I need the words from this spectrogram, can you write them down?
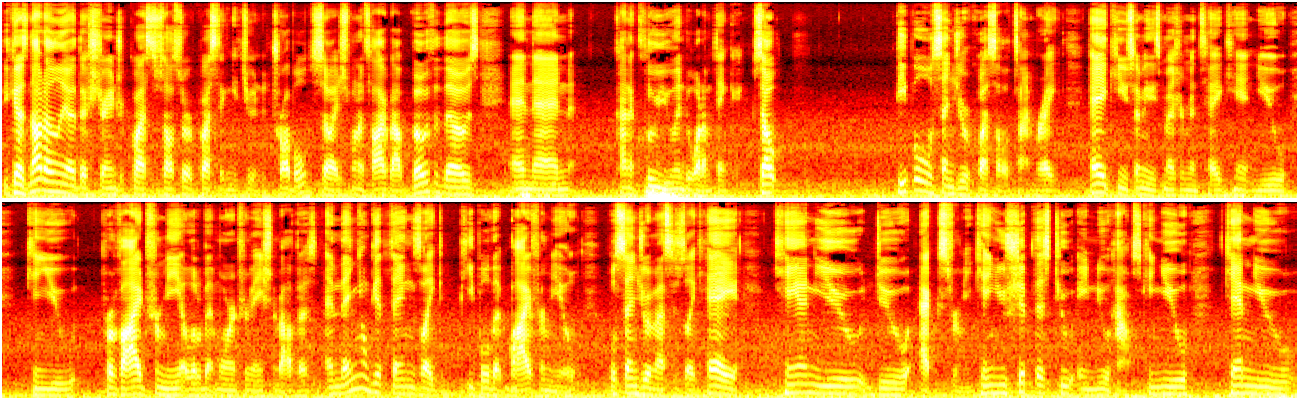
because not only are there strange requests, there's also requests that can get you into trouble. So I just want to talk about both of those and then kind of clue you into what I'm thinking. So people will send you requests all the time, right? Hey, can you send me these measurements? Hey, can you, can you provide for me a little bit more information about this. And then you'll get things like people that buy from you will send you a message like, hey, can you do X for me? Can you ship this to a new house? Can you can you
